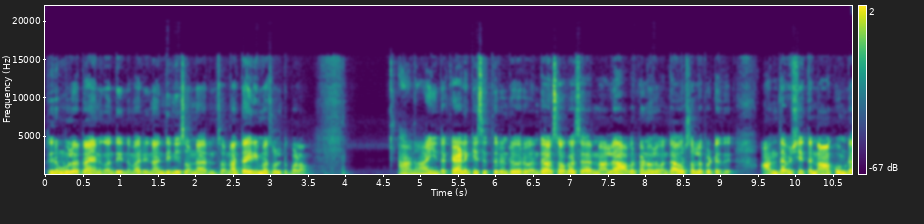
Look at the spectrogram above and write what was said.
திருமூலர் தான் எனக்கு வந்து இந்த மாதிரி நந்தினி சொன்னாருன்னு சொன்னால் தைரியமாக சொல்லிட்டு போகலாம் ஆனால் இந்த கேளிக்கை சித்தர்ன்றவர் வந்து அசோகா சார்னால அவர் கனவுல வந்து அவர் சொல்லப்பட்டது. அந்த விஷயத்தை நான் கும்பிட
